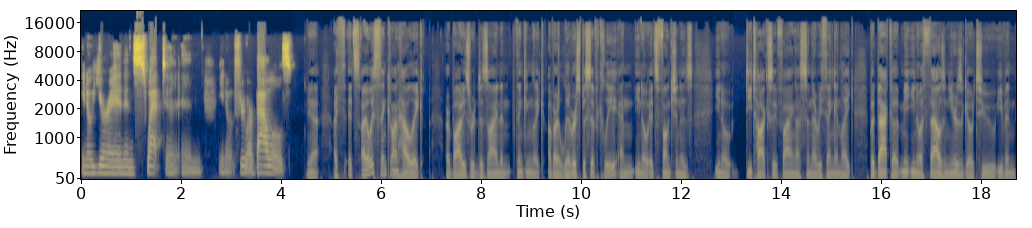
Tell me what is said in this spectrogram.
you know, urine and sweat and, and you know, through our bowels. Yeah, I th- it's I always think on how like our bodies were designed and thinking like of our liver specifically and you know its function is you know detoxifying us and everything and like but back a you know a thousand years ago to even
